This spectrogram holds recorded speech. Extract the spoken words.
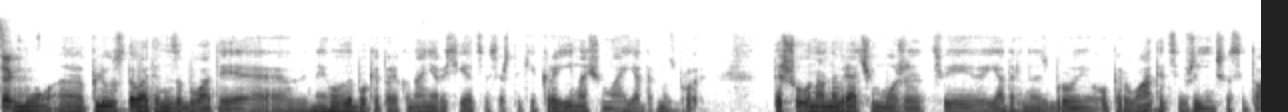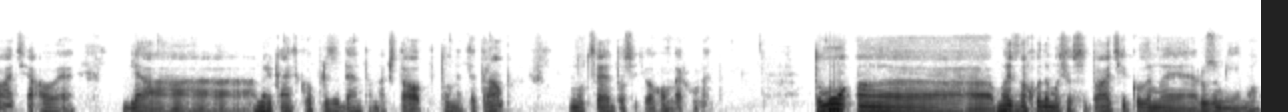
Так. Тому е, плюс давайте не забувати е, на його глибоке переконання, Росія це все ж таки країна, що має ядерну зброю. Те, що вона навряд чи може цією ядерною зброєю оперувати, це вже інша ситуація, але для американського президента на кшталт Дональда Трампа, ну це досить вагомий аргумент. Тому е, ми знаходимося в ситуації, коли ми розуміємо,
